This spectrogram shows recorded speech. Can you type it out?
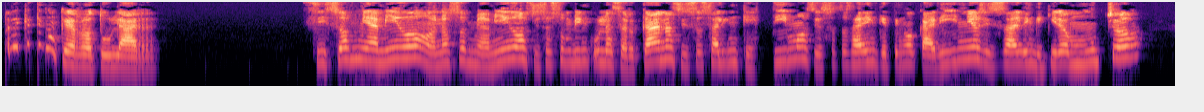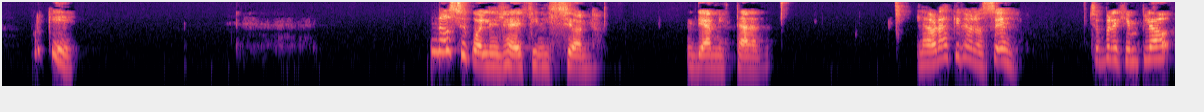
¿Para qué tengo que rotular? Si sos mi amigo o no sos mi amigo, si sos un vínculo cercano, si sos alguien que estimo, si sos alguien que tengo cariño, si sos alguien que quiero mucho. ¿Por qué? No sé cuál es la definición de amistad. La verdad es que no lo sé. Yo, por ejemplo,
